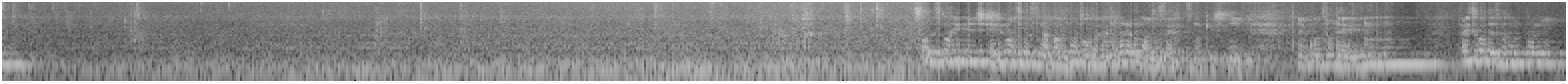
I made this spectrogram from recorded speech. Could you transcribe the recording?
ん。そうです、まあ、編入試験で、まあ、そうですね、あの、まあ、合格となれば、まあ、女性初の棋士にということで、うん、やっぱりそうです、本当に。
